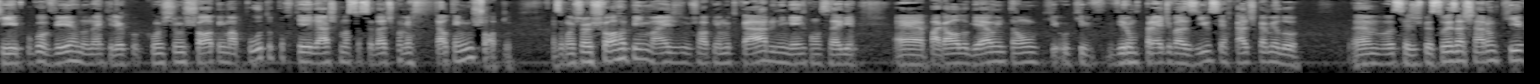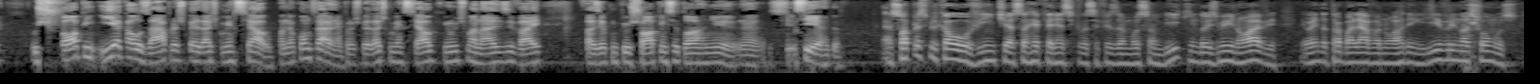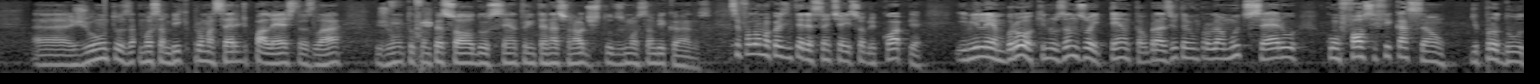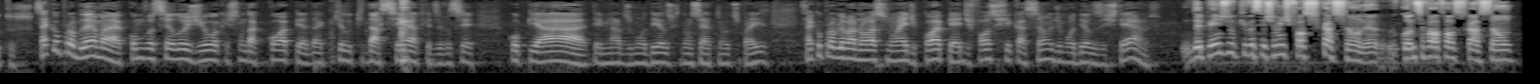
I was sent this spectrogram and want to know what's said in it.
que o governo né, queria construir um shopping em Maputo porque ele acha que uma sociedade comercial tem um shopping. Você constrói um shopping, mas o shopping é muito caro, ninguém consegue é, pagar o aluguel, então o que, o que vira um prédio vazio cercado de camelô. Né? Ou seja, as pessoas acharam que o shopping ia causar prosperidade comercial, quando é o contrário, né? prosperidade comercial que, em última análise, vai fazer com que o shopping se torne, né, se, se erga. É só para explicar ao ouvinte essa referência que você fez a Moçambique. Em 2009, eu ainda trabalhava no Ordem Livre e nós fomos uh, juntos a Moçambique para uma série de palestras lá, junto com o pessoal do Centro Internacional de Estudos Moçambicanos. Você falou uma coisa interessante aí sobre cópia e me lembrou que nos anos 80 o Brasil teve um problema muito sério com falsificação de produtos. Será que o problema, como você elogiou a questão da cópia, daquilo que dá certo, quer dizer, você copiar determinados modelos que dão certo em outros países. Será que o problema nosso não é de cópia, é de falsificação de modelos externos? Depende do que você chama de falsificação, né? Quando você fala falsificação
